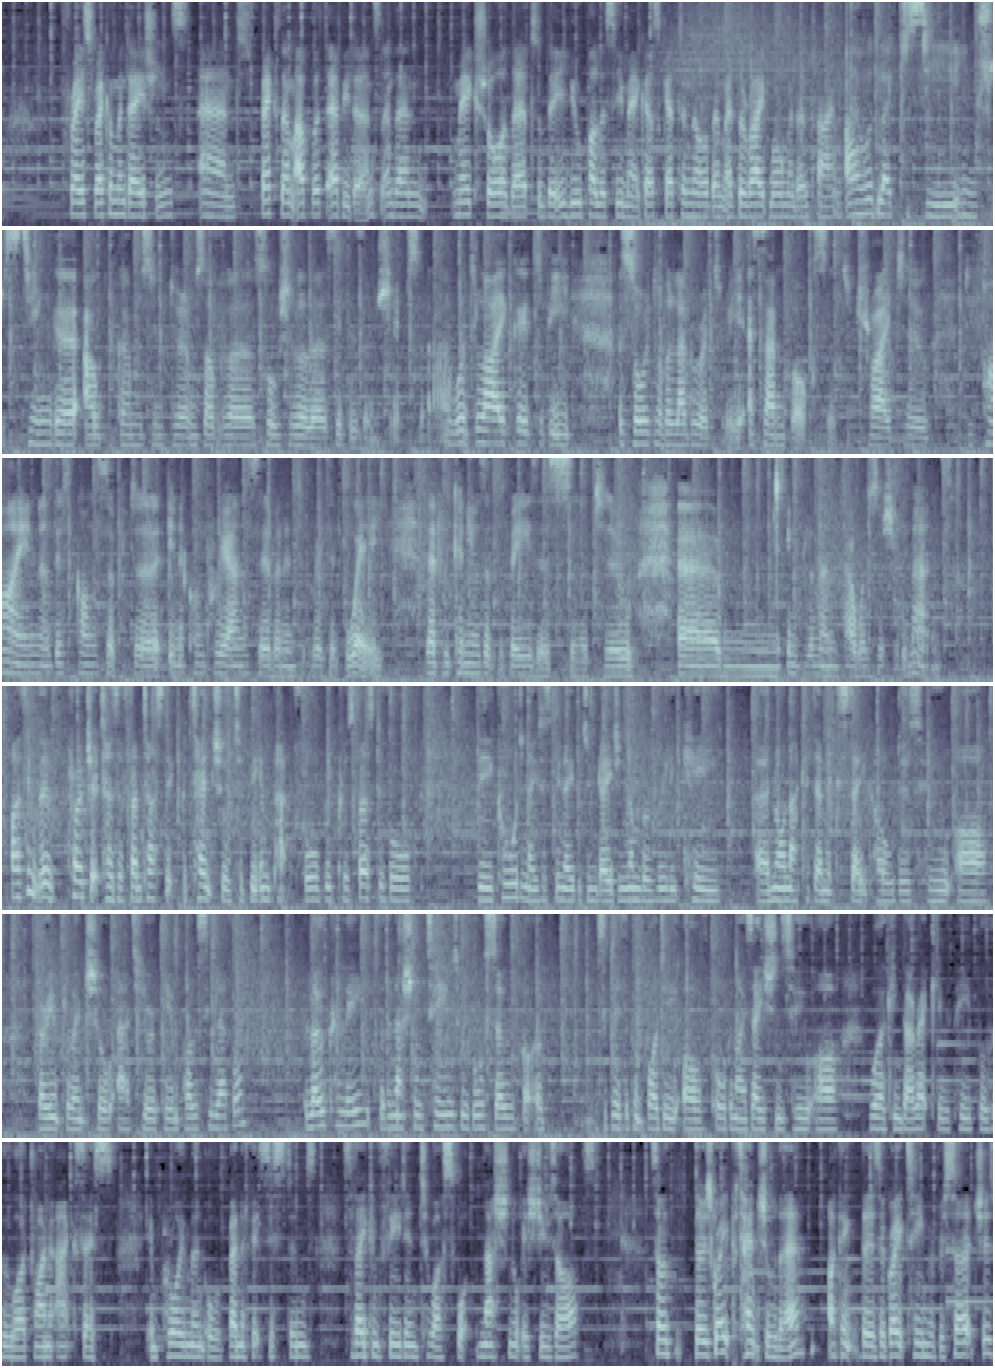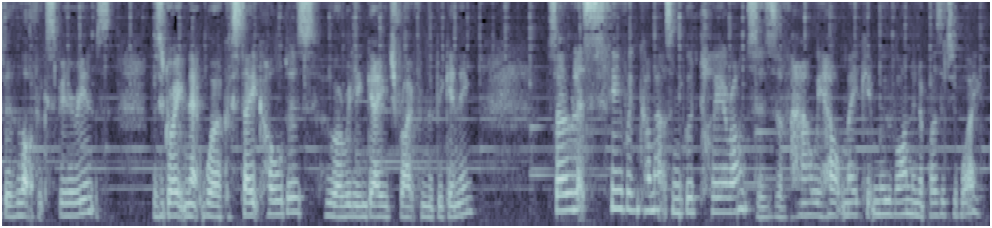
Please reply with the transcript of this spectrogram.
phrase recommendations and back them up with evidence and then make sure that the EU policymakers get to know them at the right moment in time. I would like to see interesting uh, outcomes in terms of uh, social uh, citizenships. I would like it to be a sort of a laboratory, a sandbox, uh, to try to define this concept uh, in a comprehensive and integrated way that we can use as a basis uh, to um, implement our social demands. I think the project has a fantastic potential to be impactful because, first of all, the coordinator has been able to engage a number of really key uh, non academic stakeholders who are very influential at European policy level. Locally, for the national teams, we've also got a significant body of organisations who are working directly with people who are trying to access employment or benefit systems so they can feed into us what national issues are. So there's great potential there. I think there's a great team of researchers with a lot of experience. There's a great network of stakeholders who are really engaged right from the beginning. So let's see if we can come out with some good, clear answers of how we help make it move on in a positive way.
